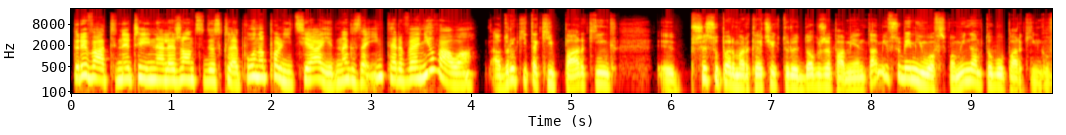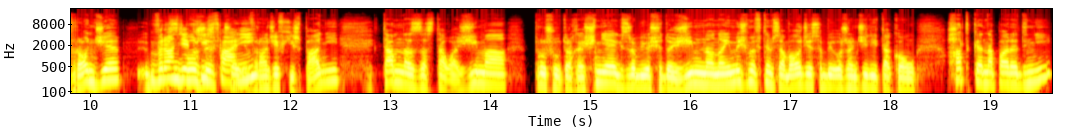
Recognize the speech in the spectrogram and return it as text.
prywatny, czyli należący do sklepu, no policja jednak zainterweniowała. A drugi taki parking y, przy supermarkecie, który dobrze pamiętam i w sumie miło wspominam, to był parking w Rondzie. W Rondzie w Hiszpanii? W Rondzie w Hiszpanii. Tam nas zastała zima, pruszył trochę śnieg, zrobiło się dość zimno, no i myśmy w tym samochodzie sobie urządzili taką chatkę na parę dni.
